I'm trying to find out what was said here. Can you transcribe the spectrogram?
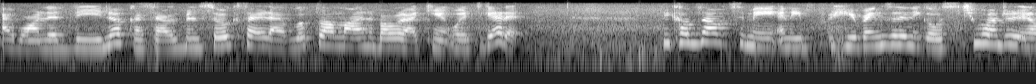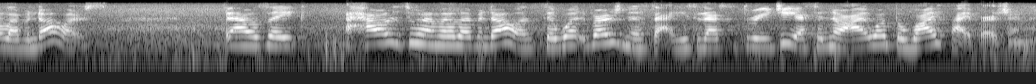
I wanted the Nook. I said I've been so excited. I've looked online about it. I can't wait to get it he comes out to me and he he rings it and he goes $211. And I was like, how is it $211? I said, what version is that? He said, that's the 3G. I said, no, I want the Wi-Fi version.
